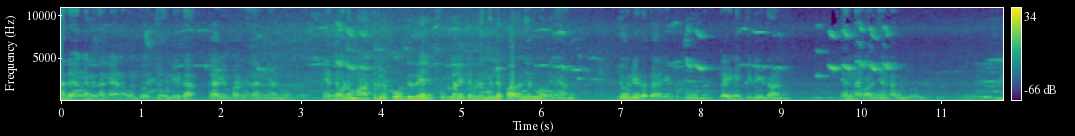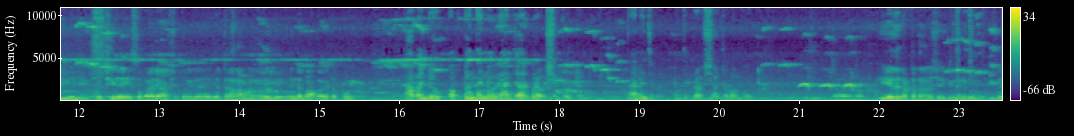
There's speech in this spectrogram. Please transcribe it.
അതെ അങ്ങനെ തന്നെയാണ് കൊണ്ടുപോയത്. ജോലിയുടെ കാര്യം പറഞ്ഞ് തന്നെയാണ് കൊണ്ടുപോയത്. എന്നോട് മാത്രമല്ല പൊതുവെ ഫുള്ളായിട്ട് ഇവിടങ്ങളിൽ പറഞ്ഞതും അങ്ങനെയാണ്. ജോലിയുടെ കാര്യമായിട്ട് പോകുന്നു ട്രെയിനിങ് പീരീഡാണ് എന്നാ പറഞ്ഞ് എന്നെ കൊണ്ടുപോകുന്നു ഈ കൊച്ചിയിലെ ഈ സ്വകാര്യ ആശുപത്രിയിൽ എത്ര തവണ നിങ്ങൾ ഈ ഇതിന്റെ ഭാഗമായിട്ട് പോയി? അവന്റെ ഒപ്പം തന്നെ ഒരു അഞ്ചാറ് പ്രാവശ്യം പോയിട്ടുണ്ട്. നാലഞ്ച് അഞ്ച് പ്രാവശ്യമായിട്ടോളം പോയിട്ടുണ്ട്. ഏത് ഘട്ടത്തിലാണ് ശരിക്കും ഇങ്ങനൊരു ഇത്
